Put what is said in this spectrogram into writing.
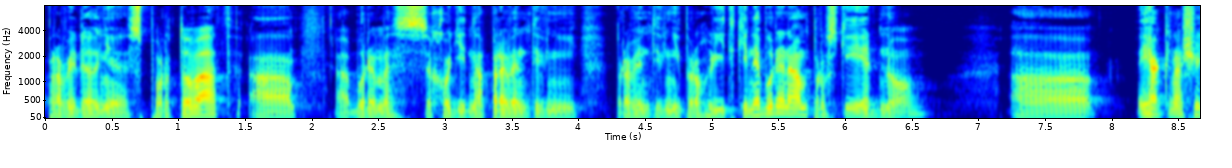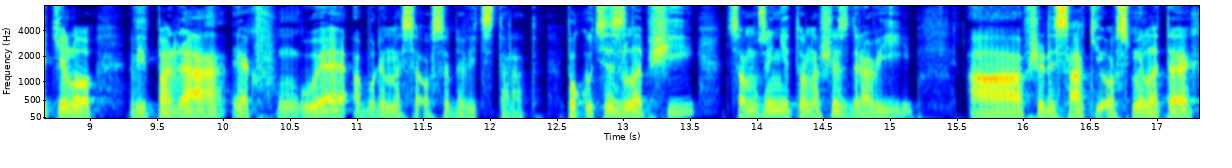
pravidelně sportovat a, budeme chodit na preventivní, preventivní prohlídky. Nebude nám prostě jedno, jak naše tělo vypadá, jak funguje a budeme se o sebe víc starat. Pokud se zlepší samozřejmě to naše zdraví a v 68 letech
